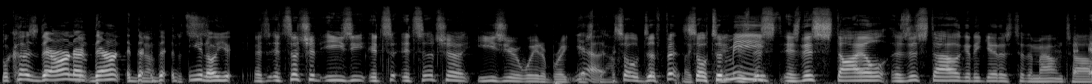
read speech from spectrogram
because there aren't there aren't there, No, there- you know you It's it's such an easy. It's it's such a easier way to break this yeah. down. So defense. Like, so to i- me, is this, is this style is this style going to get us to the mountaintop?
